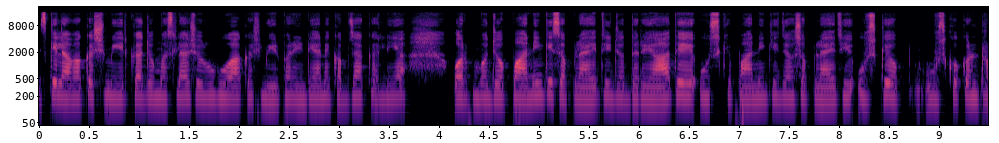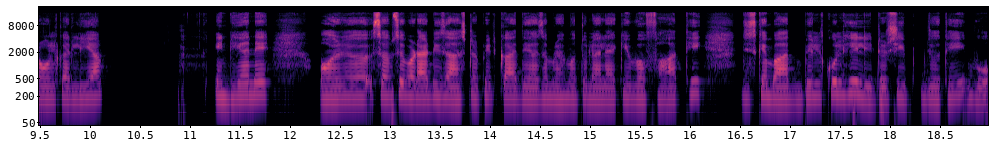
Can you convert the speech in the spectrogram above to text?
इसके अलावा कश्मीर का जो मसला शुरू हुआ, कश्मीर पर इंडिया ने कब्ज़ा कर लिया और जो पानी की सप्लाई थी, जो दरिया थे, उसके पानी की जो सप्लाई थी, उसके उसको कंट्रोल कर लिया। इंडिया ने और सबसे बड़ा डिज़ास्टर फिर कायद अज़म रहमत की वफ़ात थी, जिसके बाद बिल्कुल ही लीडरशिप जो थी वो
